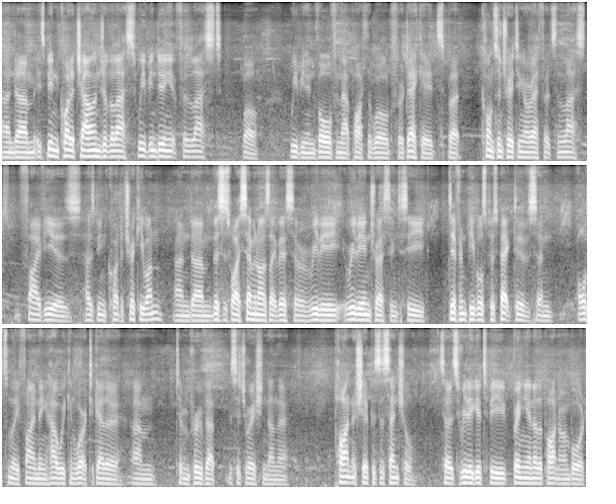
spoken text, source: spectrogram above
And um, it's been quite a challenge over the last. We've been doing it for the last. Well, we've been involved in that part of the world for decades, but concentrating our efforts in the last five years has been quite a tricky one. And um, this is why seminars like this are really, really interesting to see different people's perspectives and ultimately finding how we can work together um, to improve that situation down there. Partnership is essential, so it's really good to be bringing another partner on board.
